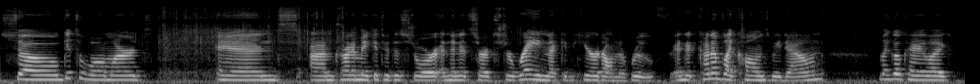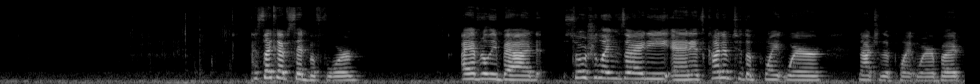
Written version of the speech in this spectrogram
So get to Walmart and I'm trying to make it through the store and then it starts to rain I can hear it on the roof. And it kind of like calms me down. Like, okay, like, because like I've said before, I have really bad social anxiety and it's kind of to the point where, not to the point where, but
